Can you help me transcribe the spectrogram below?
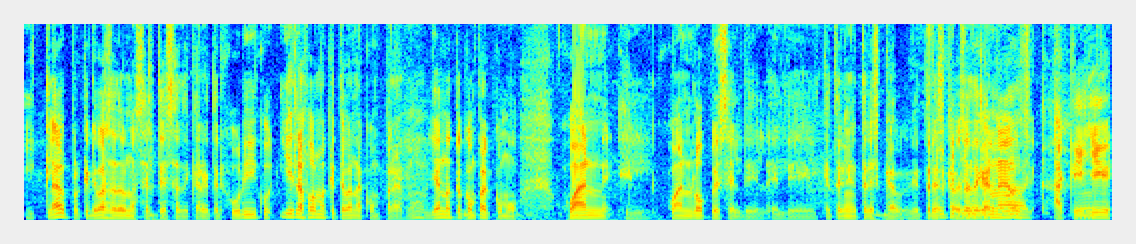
y claro, porque le vas a dar una certeza de carácter jurídico y es la forma que te van a comprar, ¿no? Ya no te compran como Juan el Juan López, el del, el que tiene tres, tres cabezas de ganado, a que llegue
